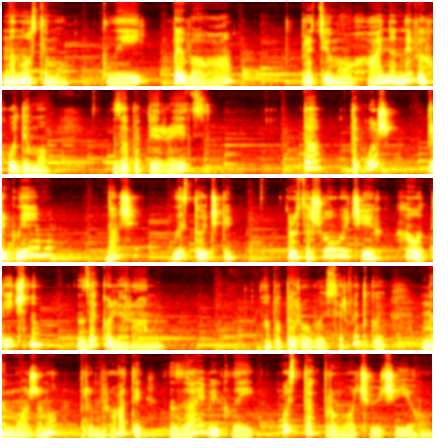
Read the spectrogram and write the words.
Наносимо клей, ПВА, працюємо охайно, не виходимо за папірець та також приклеїмо наші листочки, розташовуючи їх хаотично за кольорами. А паперовою серветкою ми можемо прибрати зайвий клей, ось так промочуючи його.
